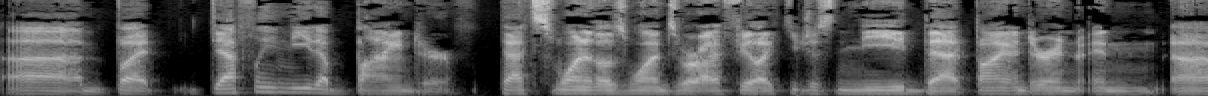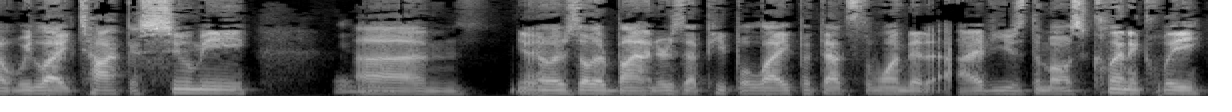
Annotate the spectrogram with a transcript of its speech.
um, but definitely need a binder. That's one of those ones where I feel like you just need that binder, and, and uh, we like Takesumi. Mm-hmm. Um, you know, there's other binders that people like, but that's the one that I've used the most clinically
